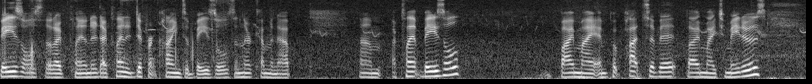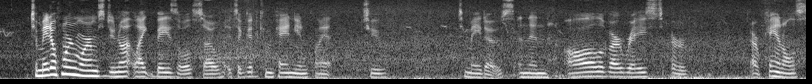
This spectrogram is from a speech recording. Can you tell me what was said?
basils that I've planted. I planted different kinds of basils and they're coming up. Um, I plant basil by my and put pots of it by my tomatoes. Tomato hornworms do not like basil, so it's a good companion plant to tomatoes. And then all of our raised or our panels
